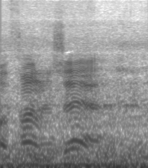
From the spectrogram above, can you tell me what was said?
what fun is that?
